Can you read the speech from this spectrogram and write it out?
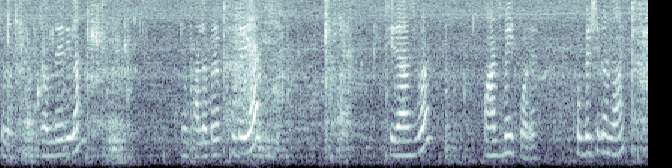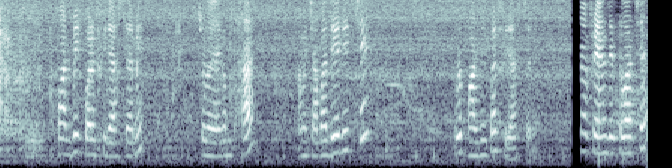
চলো জল দিয়ে দিলাম। ভালো করে ফুটে যাক। ফিরে আসব পাঁচ মিনিট পরে। খুব বেশি করে নয়। পাঁচ মিনিট পরে ফিরে আসছি আমি। চলো এরকম থাক। আমি চাপা দিয়ে দিচ্ছি। পুরো পাঁচ মিনিট পর ফিরে আসছে ফ্রেন্ডস দেখতে পাচ্ছেন?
